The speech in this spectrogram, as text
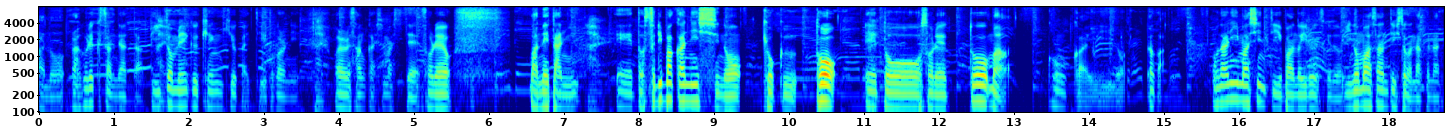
あのラフレックさんであったビートメイク研究会っていうところにはい。我々参加しまして、それを、まあ、ネタに、はい。えっ、と、スリバカ日誌の曲と、えっ、と、それと、まあ、今回の、なんか、オナニーマシンっていうバンドいるんですけど、猪間さんっていう人が亡くなって、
